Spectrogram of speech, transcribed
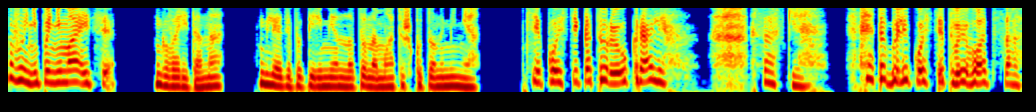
«Вы не понимаете», — говорит она, глядя попеременно то на матушку, то на меня. «Те кости, которые украли... Саски, это были кости твоего отца.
